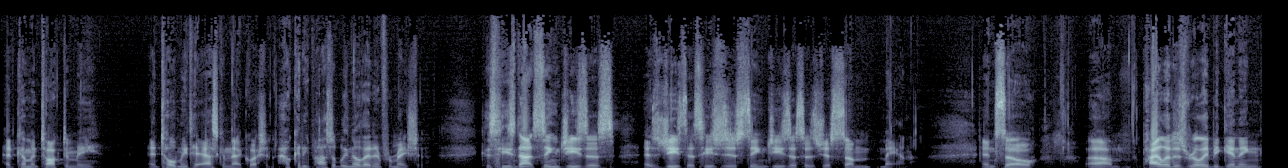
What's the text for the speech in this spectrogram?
had come and talked to me and told me to ask him that question? How could he possibly know that information? Because he's not seeing Jesus as Jesus, he's just seeing Jesus as just some man. And so um, Pilate is really beginning,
